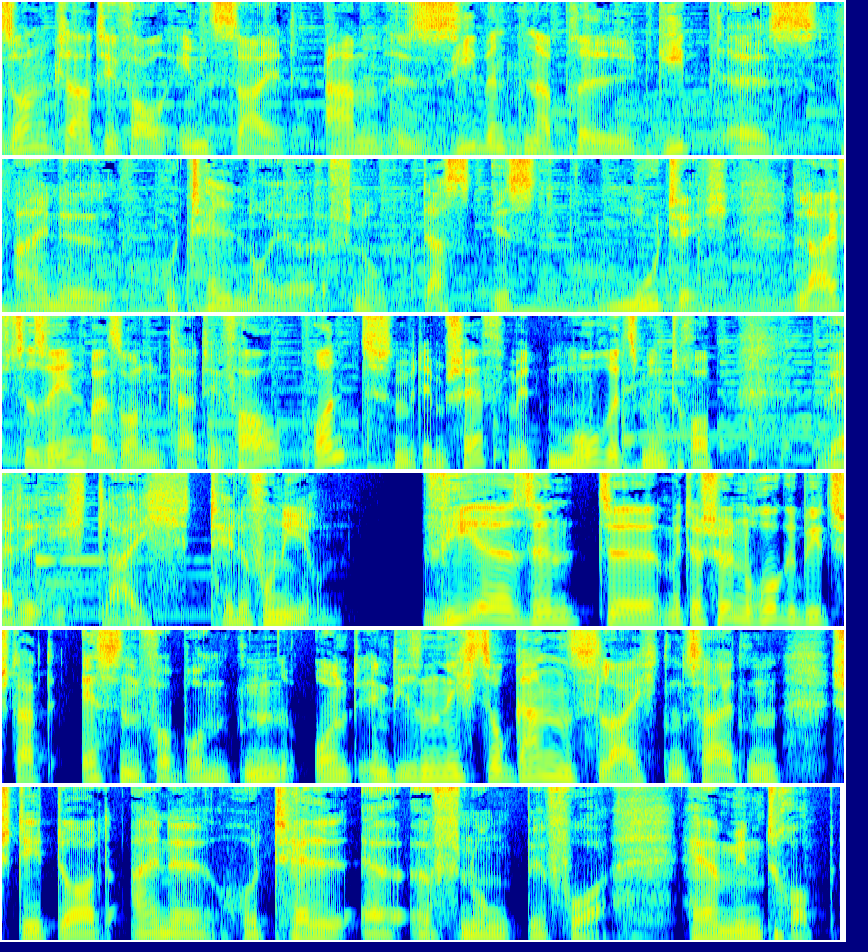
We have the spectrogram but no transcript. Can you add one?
Sonnenklar TV Inside. Am 7. April gibt es eine Hotelneueröffnung. Das ist mutig. Live zu sehen bei Sonnenklar TV und mit dem Chef, mit Moritz Mintrop, werde ich gleich telefonieren. Wir sind äh, mit der schönen Ruhrgebietsstadt Essen verbunden und in diesen nicht so ganz leichten Zeiten steht dort eine Hoteleröffnung bevor. Herr Mintrop,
